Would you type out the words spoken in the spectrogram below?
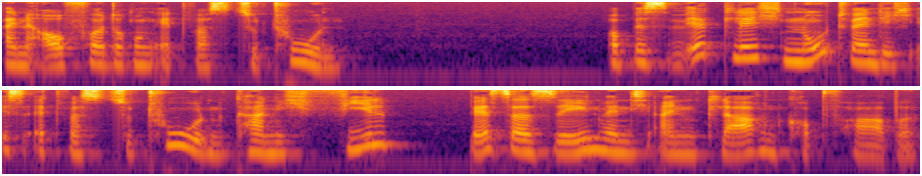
eine Aufforderung, etwas zu tun. Ob es wirklich notwendig ist, etwas zu tun, kann ich viel besser sehen, wenn ich einen klaren Kopf habe.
